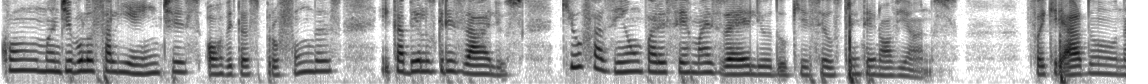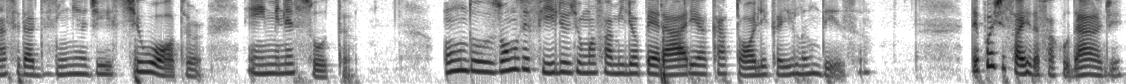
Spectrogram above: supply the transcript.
com mandíbulas salientes, órbitas profundas e cabelos grisalhos que o faziam parecer mais velho do que seus 39 anos. Foi criado na cidadezinha de Stillwater, em Minnesota. Um dos onze filhos de uma família operária católica irlandesa. Depois de sair da faculdade,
